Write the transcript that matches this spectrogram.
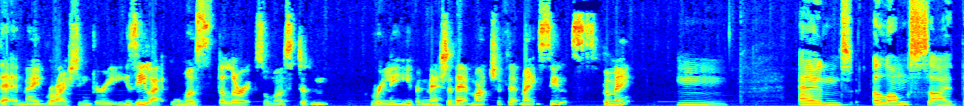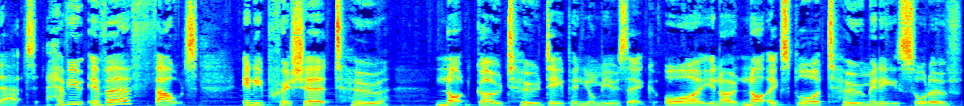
that it made writing very easy. Like almost the lyrics almost didn't really even matter that much, if that makes sense for me. Mm. And alongside that, have you ever felt any pressure to not go too deep in your music or, you know, not explore too many sort of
